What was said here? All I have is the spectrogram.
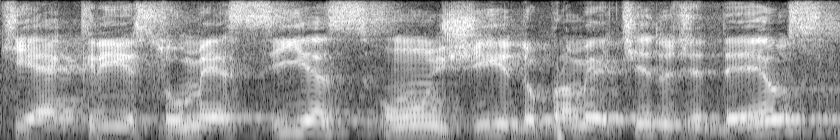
que é Cristo, o Messias ungido, prometido de Deus,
